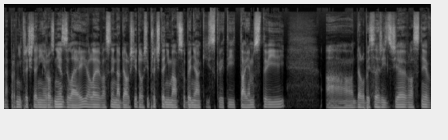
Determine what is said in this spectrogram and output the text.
na první přečtení hrozně zlej, ale vlastně na další další přečtení má v sobě nějaký skrytý tajemství. A dalo by se říct, že vlastně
